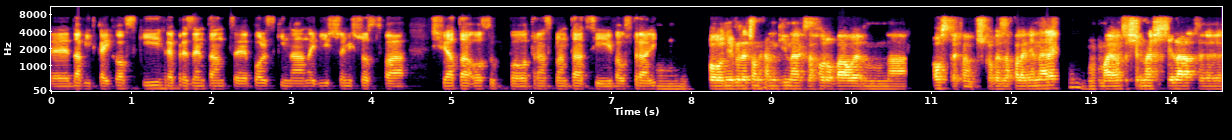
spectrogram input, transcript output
e, Dawid Kajkowski, reprezentant e, Polski na najbliższe Mistrzostwa Świata osób po transplantacji w Australii. Po niewyleczonych anginach zachorowałem na ostre kłębuszkowe zapalenie nerek. Mając 18 lat, e,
